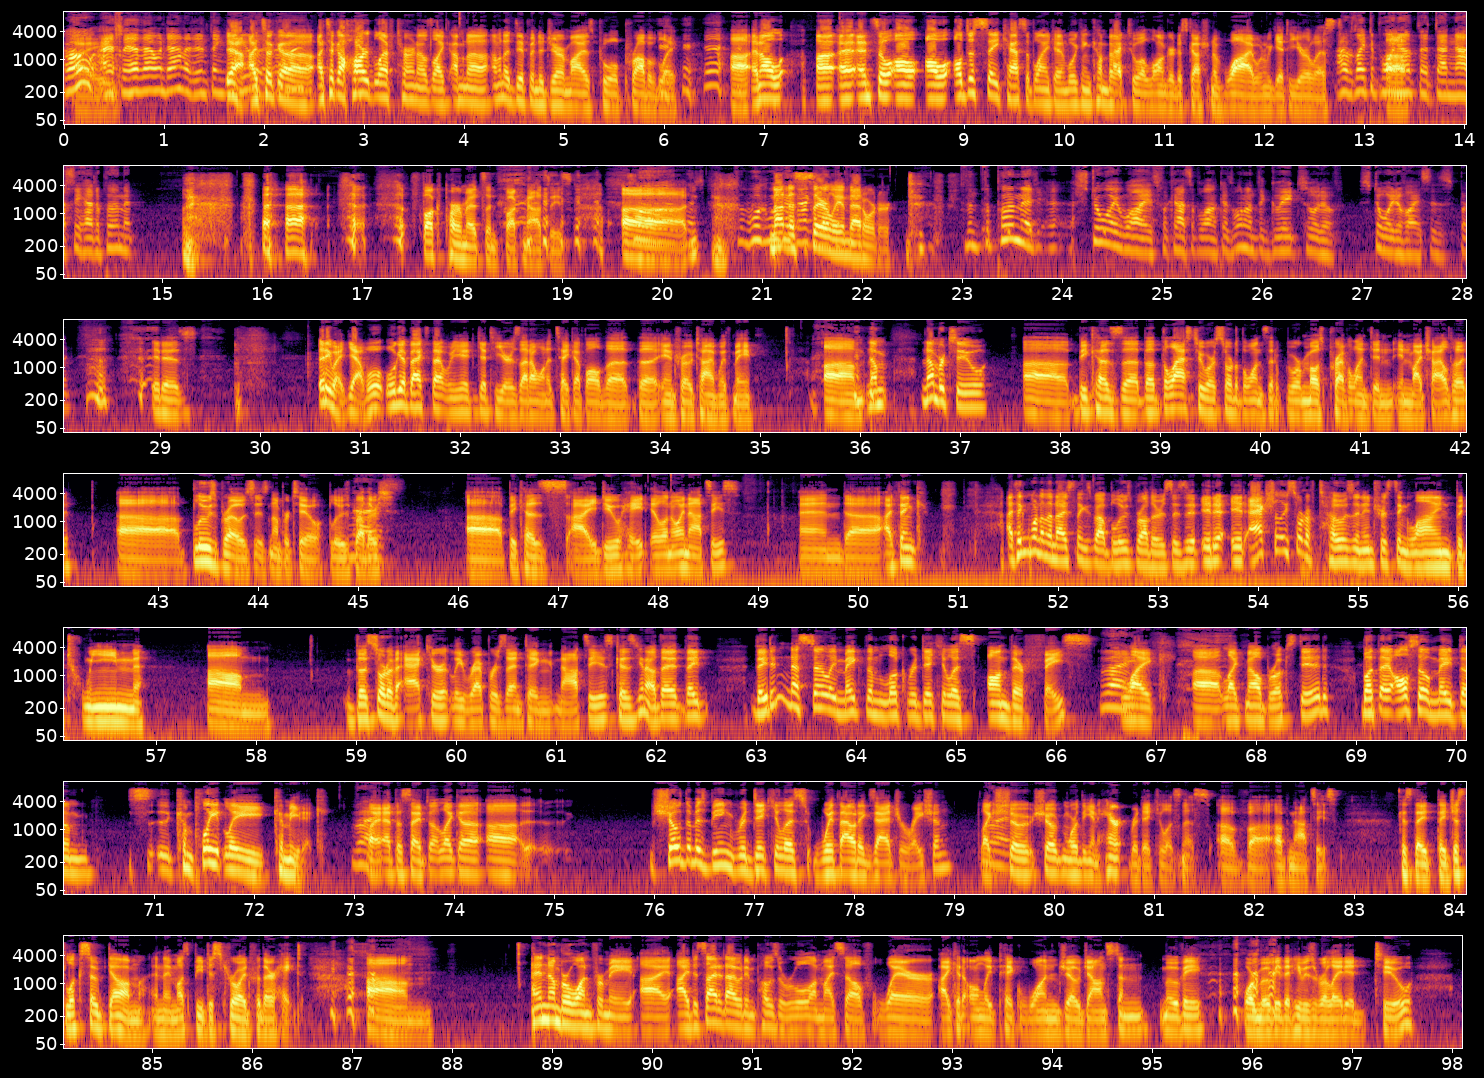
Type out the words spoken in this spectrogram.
Oh, I- I actually had that one down. I didn't think. Yeah, I took All a right. I took a hard left turn. I was like, I'm gonna I'm gonna dip into Jeremiah's pool probably, uh, and I'll uh, and so I'll, I'll I'll just say Casablanca, and we can come back to a longer discussion of why when we get to your list. I would like to point uh, out that that Nazi had a permit. fuck permits and fuck Nazis. Well, Uh, we'll- we'll not necessarily in that order. The, the permit, uh, story-wise, for Casablanca is one of the great sort of story devices. But it is. Anyway, yeah, we'll we'll get back to that when we get to yours. I don't want to take up all the the intro time with me. Um, num- number two, uh, because uh, the the last two are sort of the ones that were most prevalent in in my childhood. Uh, Blues Bros is number two. Blues Brothers, uh, because I do hate Illinois Nazis, and uh, I think. I think one of the nice things about Blues Brothers is it, it it actually sort of toes an interesting line between um, the sort of accurately representing Nazis because you know they they they didn't necessarily make them look ridiculous on their face Right. like uh, like Mel Brooks did, but they also made them s- completely comedic Right. like, at the same time, like a uh, showed them as being ridiculous without exaggeration, like Right. show, showed more the inherent ridiculousness of uh, of Nazis because they they just look so dumb and they must be destroyed for their hate. um, and number one for me, I, I decided I would impose a rule on myself where I could only pick one Joe Johnston movie or movie that he was related to.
